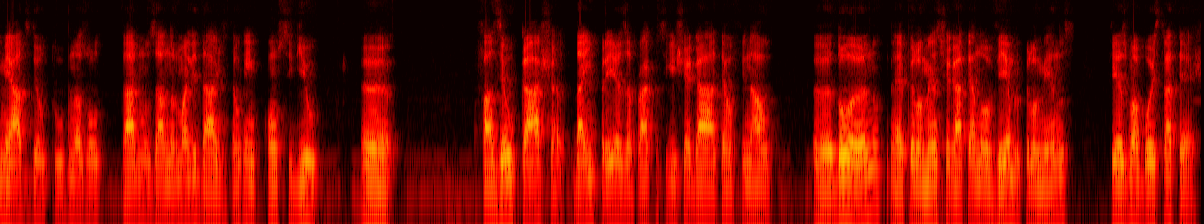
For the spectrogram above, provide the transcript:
meados de outubro nós voltarmos à normalidade. Então, quem conseguiu uh, fazer o caixa da empresa para conseguir chegar até o final uh, do ano, né, pelo menos chegar até novembro, pelo menos, fez uma boa estratégia.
